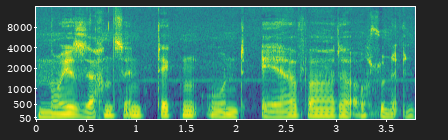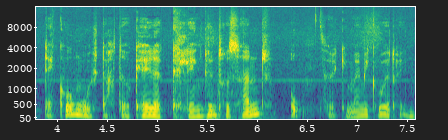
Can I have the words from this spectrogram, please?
neue Sachen zu entdecken. Und er war da auch so eine Entdeckung, wo ich dachte, okay, das klingt interessant. Oh, jetzt habe ich mein Mikro getreten.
